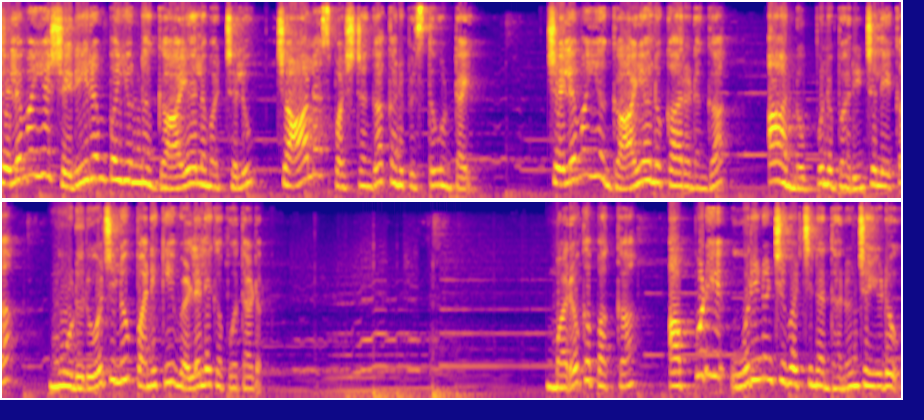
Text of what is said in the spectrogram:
చెలమయ్య శరీరంపై ఉన్న గాయాల మచ్చలు చాలా స్పష్టంగా కనిపిస్తూ ఉంటాయి. చెలమయ్య గాయాలు కారణంగా ఆ నొప్పులు భరించలేక మూడు రోజులు పనికి వెళ్ళలేకపోతాడు. మరొక పక్క అప్పుడే ఊరి నుంచి వచ్చిన ధనుంజయుడు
